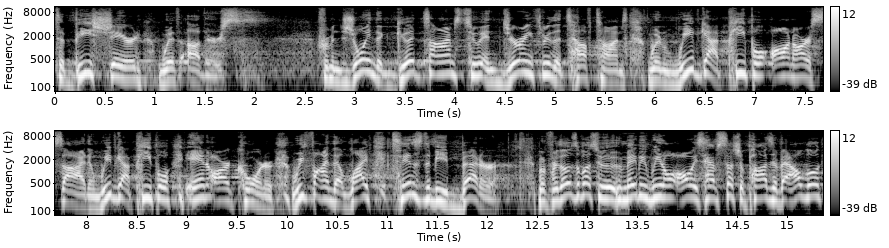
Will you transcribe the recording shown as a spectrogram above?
to be shared with others from enjoying the good times to enduring through the tough times, when we've got people on our side and we've got people in our corner, we find that life tends to be better. But for those of us who, maybe we don't always have such a positive outlook,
